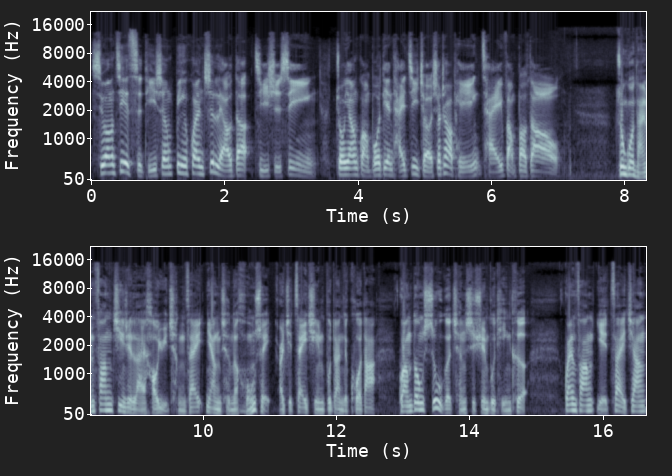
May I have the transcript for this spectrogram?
希望借此提升病患治疗的及时性。中央广播电台记者肖兆平采访报道。中国南方近日来豪雨成灾，酿成了洪水，而且灾情不断的扩大。广东十五个城市宣布停课，官方也再将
